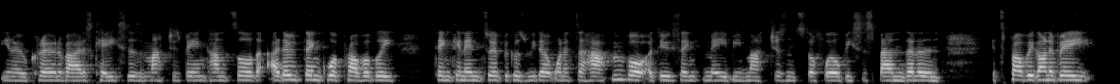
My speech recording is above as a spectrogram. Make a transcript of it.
you know coronavirus cases and matches being cancelled i don't think we're probably thinking into it because we don't want it to happen. But I do think maybe matches and stuff will be suspended, and it's probably going to be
